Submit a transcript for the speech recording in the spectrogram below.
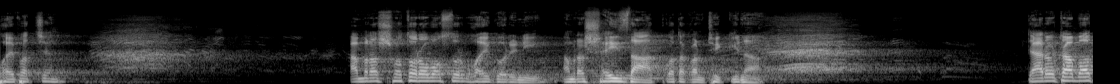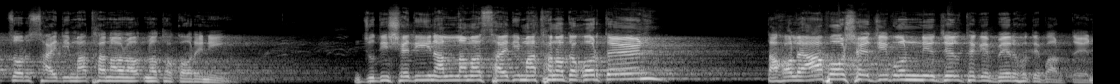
ভয় পাচ্ছেন? আমরা সতেরো বছর ভয় করিনি, আমরা সেই জাত কতক্ষণ ঠিক কিনা? তেরোটা বছর সাইদি মাথা নত করেনি। যদি সেদিন আল্লামা সাইদি মাথা নত করতেন, তাহলে আপসে জীবন নিয়ে জেল থেকে বের হতে পারতেন।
